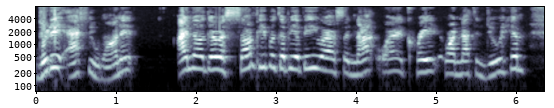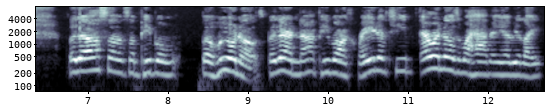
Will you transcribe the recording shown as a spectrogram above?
Do they actually want it? I know there were some people at WWE who actually not want to create, want nothing to do with him, but there are also some people, but who knows? But there are not people on creative team. Everyone knows what happened. You'll be like,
